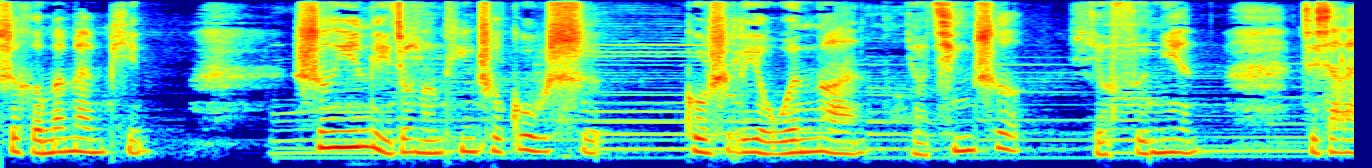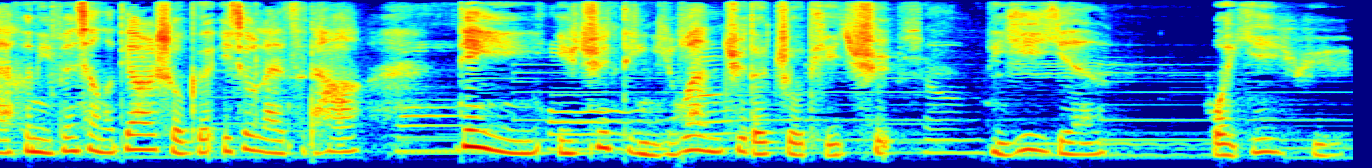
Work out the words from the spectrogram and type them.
适合慢慢品，声音里就能听出故事，故事里有温暖，有清澈，有思念。接下来和你分享的第二首歌，依旧来自他电影《一句顶一万句》的主题曲。你一言，我一语，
